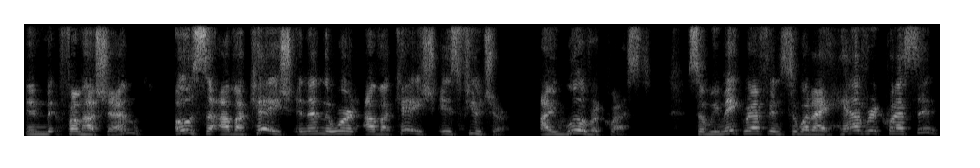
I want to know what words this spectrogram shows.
in from Hashem. Osa avakesh, and then the word avakesh is future. I will request. So we make reference to what I have requested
